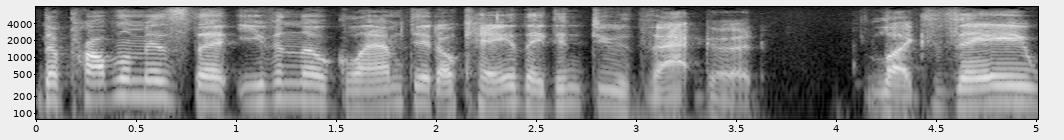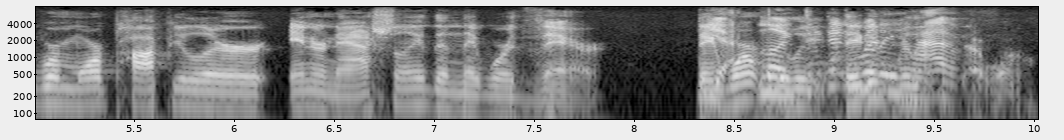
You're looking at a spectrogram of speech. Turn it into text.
the problem is that even though Glam did okay, they didn't do that good. Like they were more popular internationally than they were there. They Yeah, weren't like, really. they didn't really do have- that well.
